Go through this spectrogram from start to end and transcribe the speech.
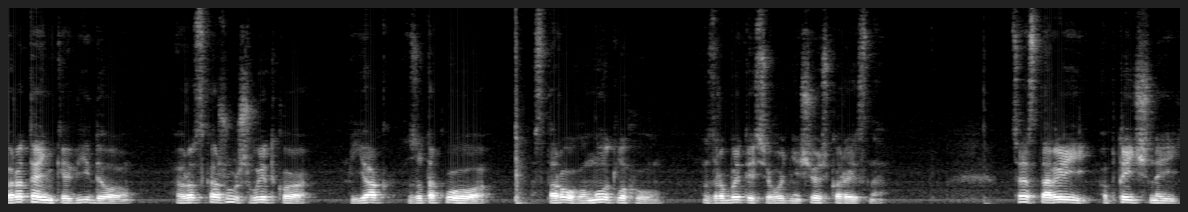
коротеньке відео. Розкажу швидко, як з такого старого мотлоху зробити сьогодні щось корисне. Це старий оптичний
